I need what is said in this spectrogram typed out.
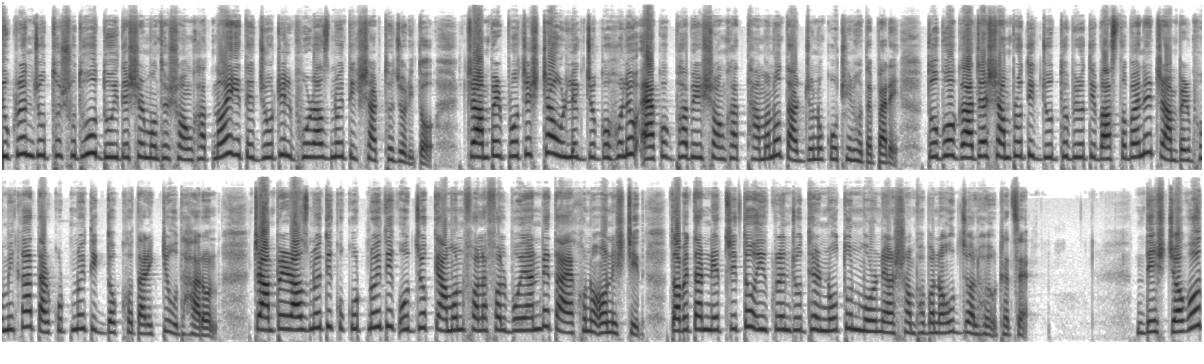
ইউক্রেন যুদ্ধ শুধু দুই দেশের মধ্যে সংঘাত নয়, এতে জটিল ভূ রাজনৈতিক স্বার্থ জড়িত। ট্রাম্পের প্রচেষ্টা উল্লেখযোগ্য হলেও এককভাবে এই সংঘাত থামানো তার জন্য কঠিন হতে পারে। তবুও গাজার সাম্প্রতিক যুদ্ধবিরতি বাস্তবায়নে ট্রাম্পের ভূমিকা, তার কূটনৈতিক দক্ষতার একটি উদাহরণ। ট্রাম্পের রাজনৈতিক ও কূটনৈতিক উদ্যোগ কেমন ফলাফল বয়ে আনবে তা এখনও অনিশ্চিত, তবে তার নেতৃত্ব ইউক্রেন যুদ্ধের নতুন মোড় নেওয়ার সম্ভাবনা উজ্জ্বল হয়ে উঠেছে। দেশ জগৎ,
